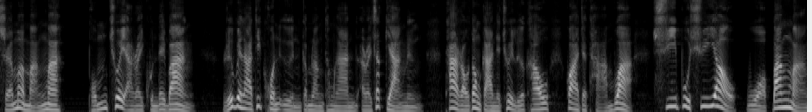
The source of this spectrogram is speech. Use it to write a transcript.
什么忙吗ผมช่วยอะไรคุณได้บ้าง หรือเวลาที่คนอื่นกำลังทำงานอะไรสักอย่างหนึ่ง ถ้าเราต้องการจะช่วยเหลือเขา ก็อาจจะถามว่าชี้ผู้ชี้เย่าหัวปังหมัง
